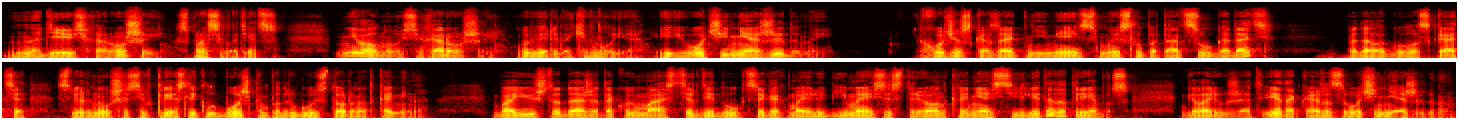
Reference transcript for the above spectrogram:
«Надеюсь, хороший?» — спросил отец. «Не волнуйся, хороший», — уверенно кивнул я. «И очень неожиданный». «Хочешь сказать, не имеет смысла пытаться угадать?» — подала голос Катя, свернувшись в кресле клубочком по другую сторону от камина. «Боюсь, что даже такой мастер дедукции, как моя любимая сестренка, не осилит этот ребус. Говорю же, ответ окажется очень неожиданным.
